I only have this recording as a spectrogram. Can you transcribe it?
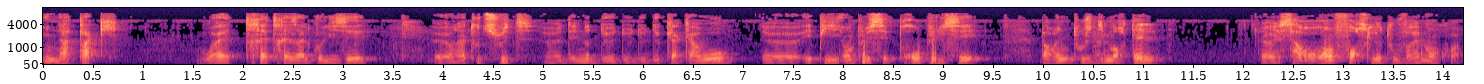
une attaque ouais, très très alcoolisée. Euh, on a tout de suite euh, des notes de, cacao. Euh, et puis en plus c'est propulsé par une touche d'immortel. ça renforce le tout vraiment quoi.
